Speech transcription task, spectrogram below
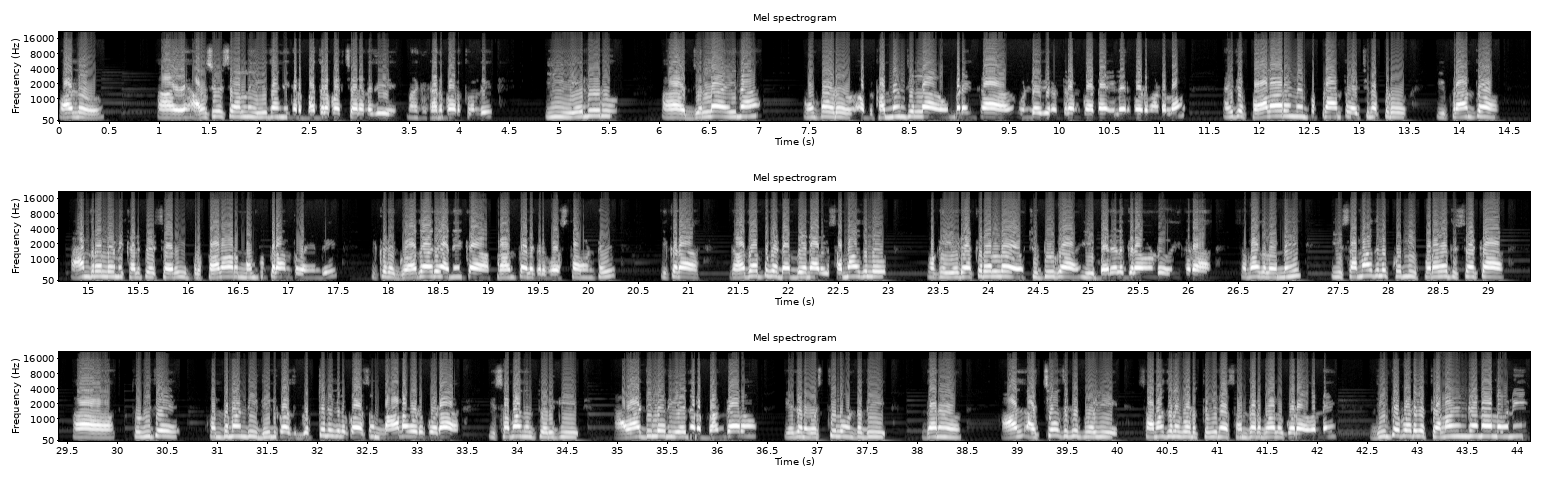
వాళ్ళు ఆ అవశేషాలను ఈ విధంగా ఇక్కడ భద్రపరిచారనేది మనకు కనపడుతుంది. ఈ ఏలూరు ఆ జిల్లా అయినా ఉంపాడు అప్పుడు ఖమ్మం జిల్లా ఉమ్మడిగా ఉండేది రుద్రంకోట ఏలేరుకోట మండలం. అయితే పోలవరం ముంపు ప్రాంతం వచ్చినప్పుడు ఈ ప్రాంతం ఆంధ్రలోని కలిపేశారు. ఇప్పుడు పోలవరం ముంపు ప్రాంతం అయింది. ఇక్కడ గోదావరి అనేక ప్రాంతాలు ఇక్కడికి వస్తూ ఉంటాయి. ఇక్కడ దాదాపుగా డెబ్బై నాలుగు సమాధులు ఒక ఏడు ఎకరాల్లో చుట్టూగా ఈ బరెల గ్రౌండ్ ఇక్కడ సమాధులు ఉన్నాయి. ఈ సమాధులు కొన్ని పురావతి శాఖ తొవితే కొంతమంది దీనికోసం గుప్త నిధుల కోసం మానవుడు కూడా ఈ సమాధులు తొలగి ఆ వాటిలోని ఏదైనా బంగారం ఏదైనా వస్తువులు ఉంటుంది దాని అత్యాశకు పోయి సమాధులు కూడా తవ్విన సందర్భాలు కూడా ఉన్నాయి. దీంతో పాటుగా తెలంగాణలోని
